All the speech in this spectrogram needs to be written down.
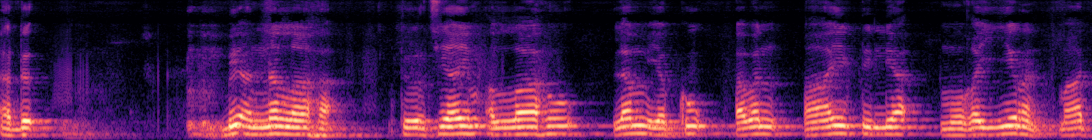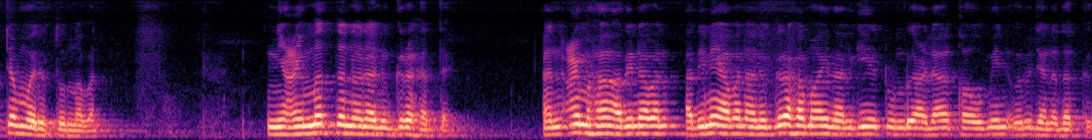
അത് ബി അന്നല്ലാഹ തീർച്ചയായും അള്ളാഹു ലം യക്കു അവൻ ആയിട്ടില്ല മുഹയ്യറൻ മാറ്റം വരുത്തുന്നവൻ. ന്യായമത്തനൊരനുഗ്രഹത്തെ അൻഅംഹ അതിനവൻ അതിനെ അവൻ അനുഗ്രഹമായി നൽകിയിട്ടുണ്ട് അല കൗമിൻ ഒരു ജനതക്ക്.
